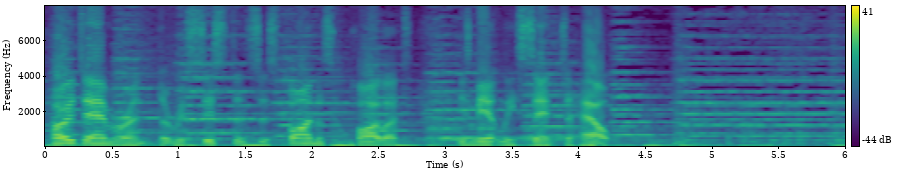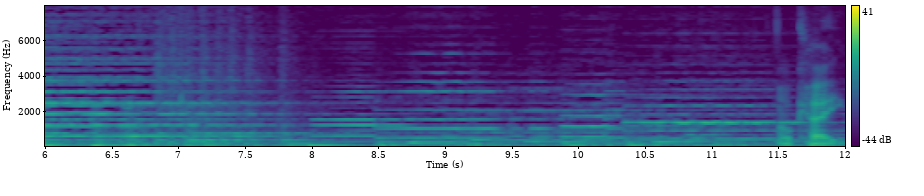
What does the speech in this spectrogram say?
Poe Dameron, the Resistance's finest pilot, is immediately sent to help. Okay.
